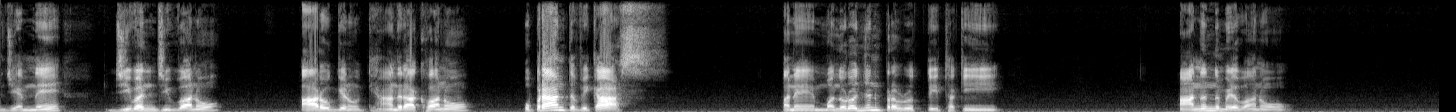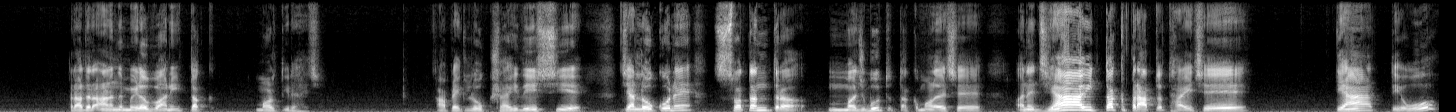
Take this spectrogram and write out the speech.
જેમને જીવન જીવવાનો, આરોગ્યનું ધ્યાન રાખવાનો, ઉપરાંત વિકાસ અને મનોરંજન પ્રવૃત્તિ થકી આનંદ મેળવવાનો, રાદર આનંદ મેળવવાની તક મળતી રહે છે. આપણે એક લોકશાહી દેશ છીએ, જ્યાં લોકોને સ્વતંત્ર, મજબૂત તક મળે છે અને જ્યાં આવી તક પ્રાપ્ત થાય છે, ત્યાં તેઓ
